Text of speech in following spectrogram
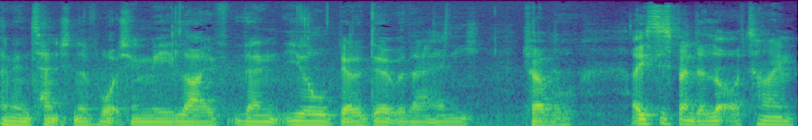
an intention of watching me live, then you'll be able to do it without any trouble. I used to spend a lot of time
